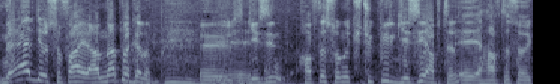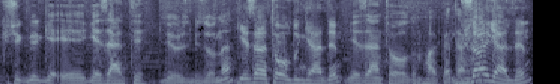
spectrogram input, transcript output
Neler diyorsun Fahir anlat bakalım. Ee, gezin hafta sonu küçük bir gezi yaptın. E, hafta sonu küçük bir ge- e, gezenti diyoruz biz ona. Gezenti oldun geldin. Gezenti oldum hakikaten. Güzel geldin.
